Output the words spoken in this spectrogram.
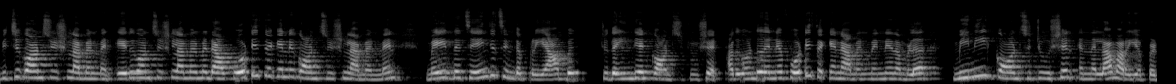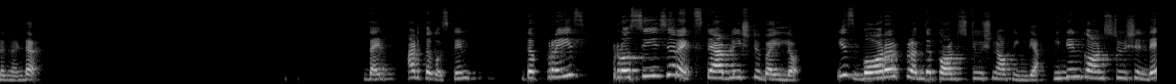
വിച്ച് കോൺസ്റ്റിറ്റ്യൂഷണൽ അമെന്റ്മെന്റ് ഏത് കോൺസ്റ്റിറ്റ്യൂഷണൽ അമെന്റ്മെന്റ് ആ forty second constitutional amendment made the changes in the preamble to the Indian constitution അതുകൊണ്ട് തന്നെ ഫോർട്ടി സെക്കൻഡ് അമെന്റ്മെന്റിനെ നമ്മൾ മിനി കോൺസ്റ്റിറ്റ്യൂഷൻ എന്നെല്ലാം അറിയപ്പെടുന്നുണ്ട്. ദെൻ അടുത്ത question the phrase procedure established by law is borrowed from the constitution of India Indian കോൺസ്റ്റിറ്റ്യൂഷന്റെ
